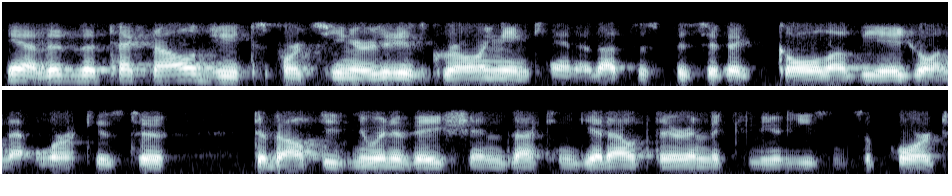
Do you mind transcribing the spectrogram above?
Yeah, the, the technology to support seniors is growing in Canada. That's a specific goal of the Age Well Network is to develop these new innovations that can get out there in the communities and support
